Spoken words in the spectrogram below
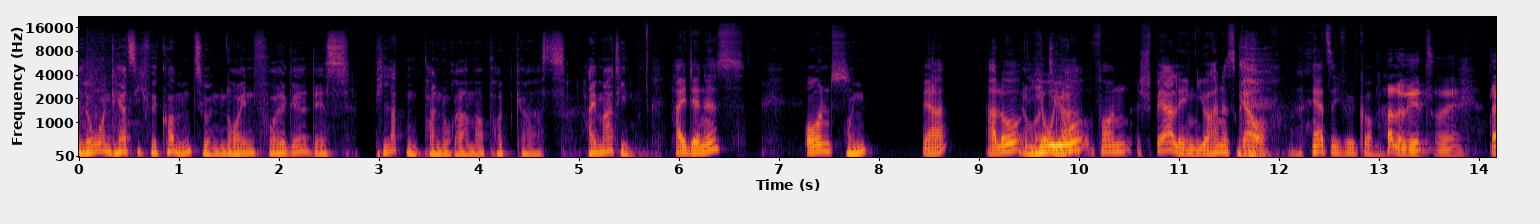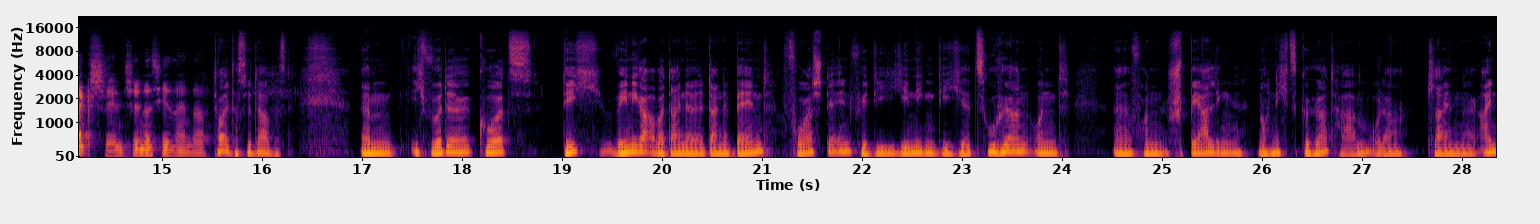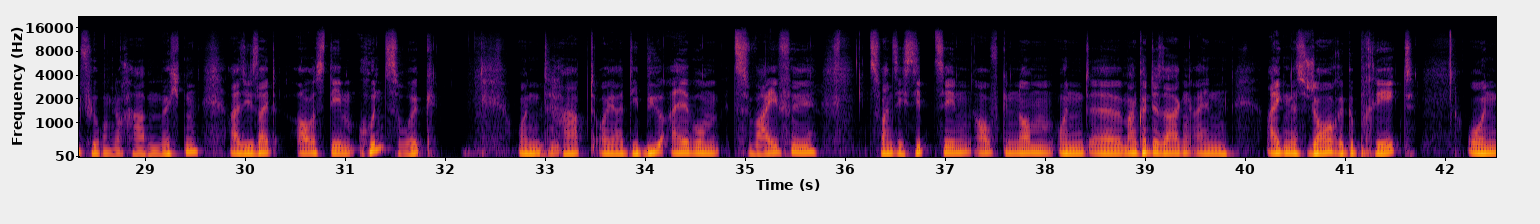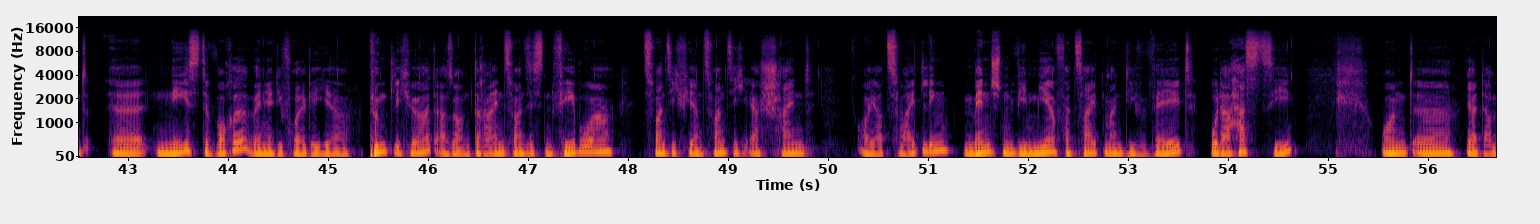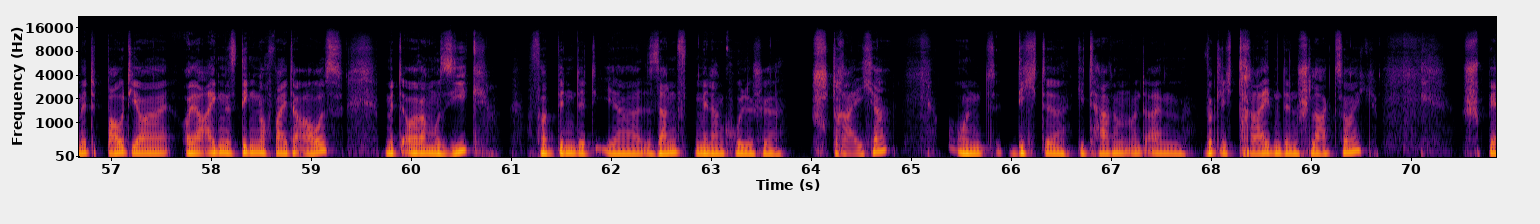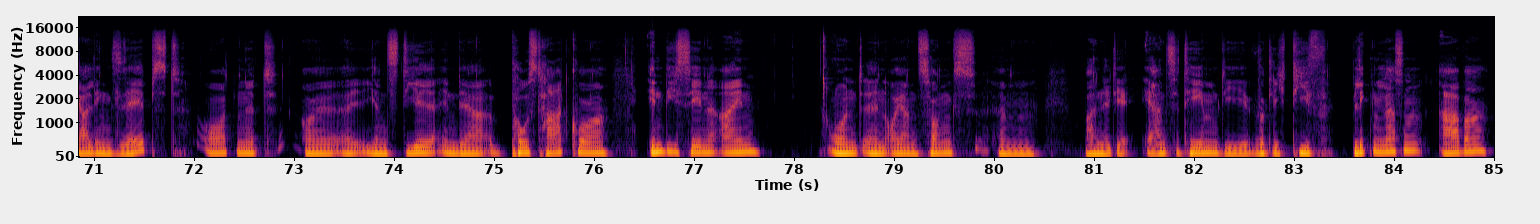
Hallo und herzlich willkommen zur neuen Folge des Plattenpanorama Podcasts. Hi Martin. Hi Dennis. Und, Und ja, hallo Und, Jojo von Sperling, Johannes Gauch. Herzlich willkommen. Hallo ihr zwei. Dankeschön. Schön, dass ich hier sein darf. toll, dass du da bist. Ähm, ich würde kurz dich, weniger aber deine, deine Band vorstellen für diejenigen, die hier zuhören und äh, von Sperling noch nichts gehört haben oder kleine Einführung noch haben möchten. Also ihr seid aus dem Hund zurück und habt euer Debütalbum Zweifel 2017 aufgenommen und äh, man könnte sagen, ein eigenes Genre geprägt. Und äh, nächste Woche, wenn ihr die Folge hier pünktlich hört, also am 23. Februar 2024, erscheint euer Zweitling. Menschen wie mir verzeiht man die Welt oder hasst sie. Und äh, ja, damit baut ihr euer eigenes Ding noch weiter aus. Mit eurer Musik verbindet ihr sanft melancholische Streicher und dichte Gitarren und einem wirklich treibenden Schlagzeug. Sperling selbst ordnet äh, ihren Stil in der Post-Hardcore-Indie-Szene ein und in euren Songs ähm, behandelt ihr ernste Themen, die wirklich tief blicken lassen, aber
